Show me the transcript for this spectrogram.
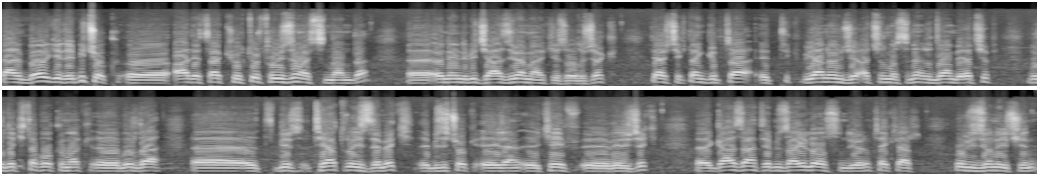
yani bölgede birçok e, adeta kültür turizm açısından da e, önemli bir cazibe merkezi olacak. Gerçekten gıpta ettik. Bir an önce açılmasını Rıdvan Bey açıp burada kitap okumak, e, burada e, bir tiyatro izlemek e, bizi çok eğlen, keyif verecek. Gaziantep'imiz hayırlı olsun diyorum. Tekrar bu vizyonu için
